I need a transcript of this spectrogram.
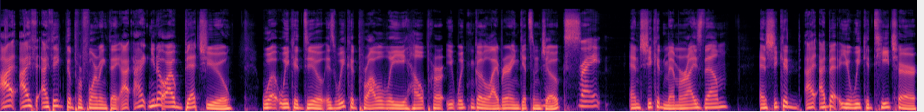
I I th- I think the performing thing. I I you know I bet you what we could do is we could probably help her. We can go to the library and get some mm-hmm. jokes, Right? and she could memorize them. And she could, I, I bet you, we could teach her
